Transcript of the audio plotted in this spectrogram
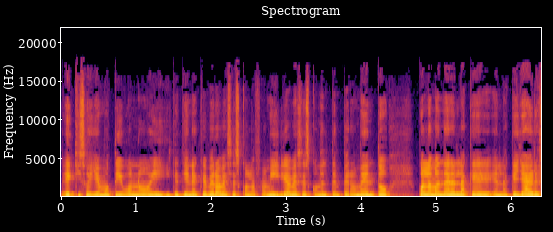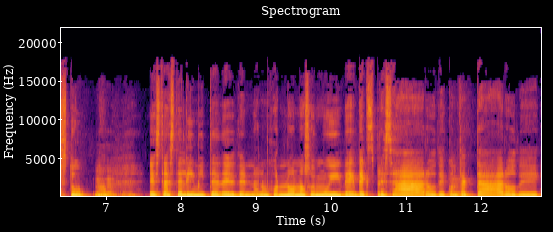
X o Y motivo, ¿no? Y, que tiene que ver a veces con la familia, a veces con el temperamento, con la manera en la que, en la que ya eres tú, ¿no? Está este límite de, de, a lo mejor no, no soy muy de, de expresar o de contactar o de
